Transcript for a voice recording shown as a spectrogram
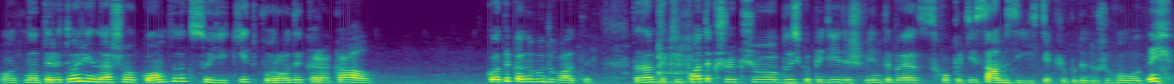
От на території нашого комплексу є кіт породи каракал. Котика нагодувати. Та там такий котик, що якщо близько підійдеш, він тебе схопить і сам з'їсть, якщо буде дуже голодний.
